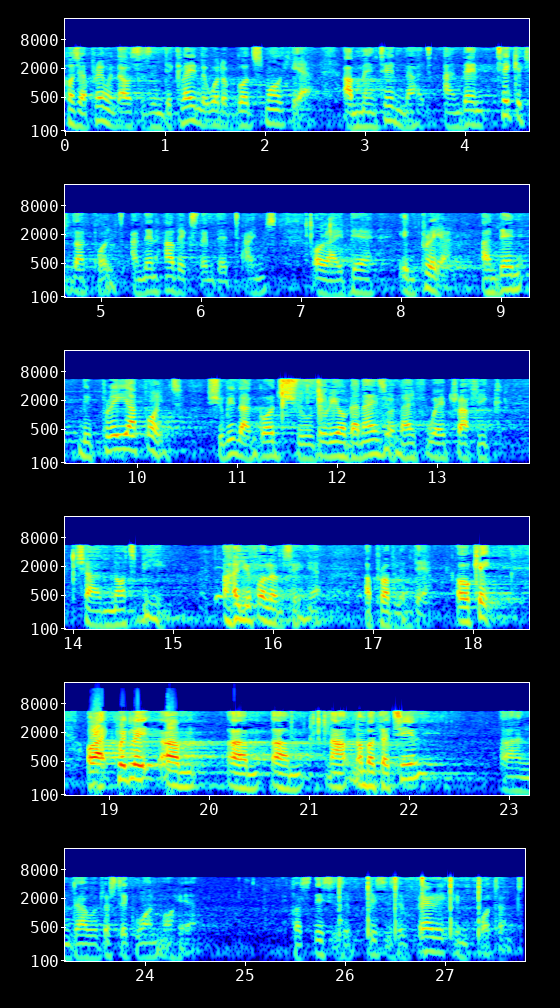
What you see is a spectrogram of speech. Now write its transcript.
because you're praying without ceasing, declaring the word of God small here, and maintain that, and then take it to that point, and then have extended times, all right, there in prayer. And then the prayer point should be that God should reorganize your life where traffic shall not be. Are you following what saying? Yeah, a problem there. Okay. All right. Quickly. Um, um, um, now, number 13, and I will just take one more here because this is a, this is a very important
